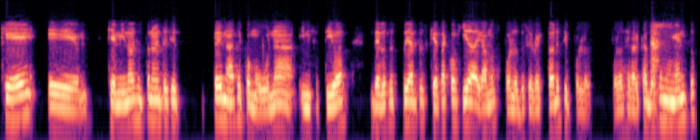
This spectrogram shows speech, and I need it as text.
que, em, que en 1997 nace como una iniciativa de los estudiantes que es acogida, digamos, por los vicerrectores y por los, por los jerarcas de ese momento,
